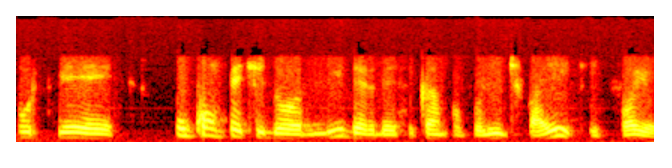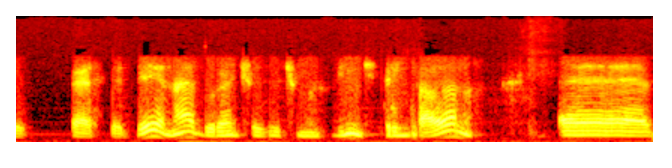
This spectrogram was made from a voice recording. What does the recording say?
Porque o competidor líder desse campo político aí, que foi o PSDB, né, durante os últimos 20, 30 anos, é,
